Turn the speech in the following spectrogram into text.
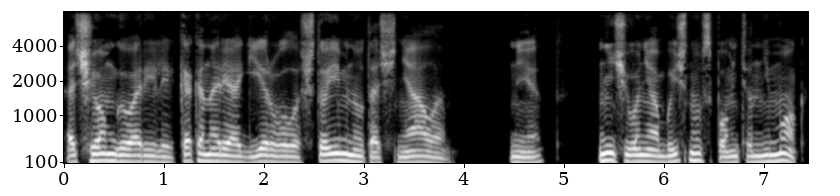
О чем говорили, как она реагировала, что именно уточняла. Нет, ничего необычного вспомнить он не мог.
